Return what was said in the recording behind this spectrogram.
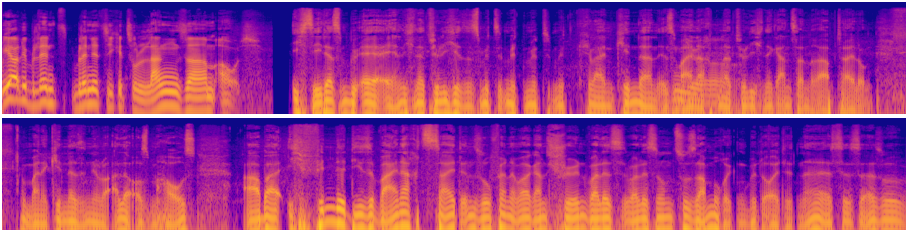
ja, die blendet, blendet sich jetzt so langsam aus. Ich sehe das äh, ähnlich. Natürlich ist es mit, mit, mit, mit kleinen Kindern, ist Weihnachten ja. natürlich eine ganz andere Abteilung. Und meine Kinder sind ja noch alle aus dem Haus. Aber ich finde diese Weihnachtszeit insofern immer ganz schön, weil es, weil es so ein Zusammenrücken bedeutet. Ne? Es ist also,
